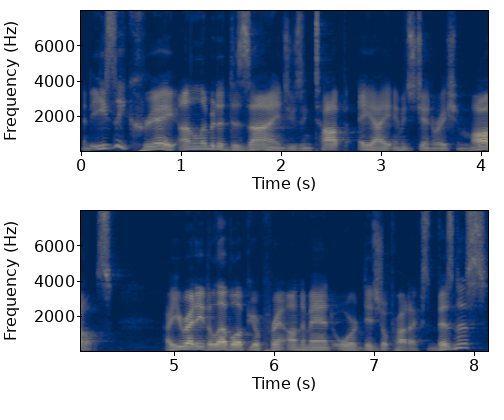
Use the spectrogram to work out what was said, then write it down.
and easily create unlimited designs using top AI image generation models. Are you ready to level up your print on demand or digital products business?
